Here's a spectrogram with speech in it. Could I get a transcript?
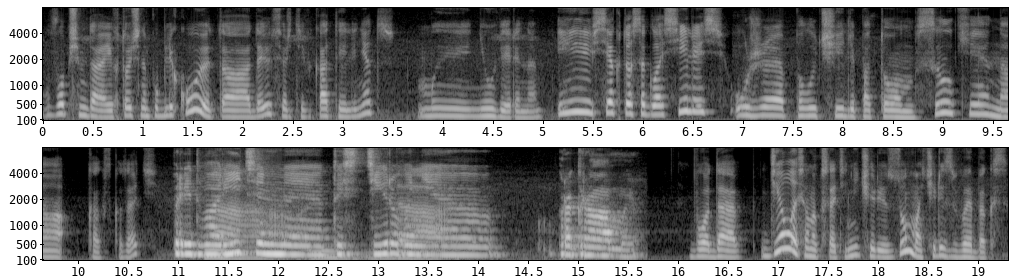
Ну, в общем, да, их точно публикуют, а дают сертификаты или нет, мы не уверены. И все, кто согласились, уже получили потом ссылки на как сказать? Предварительное на... тестирование да. программы. Вот, да. Делалось оно, кстати, не через Zoom, а через WebEx.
